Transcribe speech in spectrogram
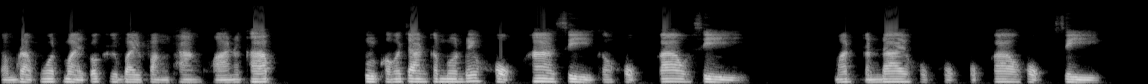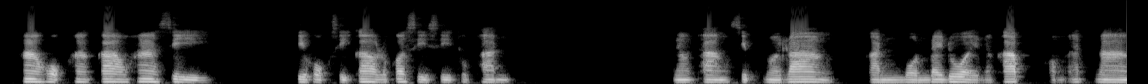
สำหรับงวดใหม่ก็คือใบฝั่งทางขวานะครับ สูตรของอาจารย์คำนวณได้หกห้าสี่กับหกเก้าสี่ มัดกันได้หกหกหกเก้าหกสี่ห้าหกห้าเก้าห้าสี่สี่หกสี่เก้าแล้วก็สี่สี่ทุกท่านแนวทางสิบหน่วยล่างกันบนได้ด้วยนะครับของแอดนาง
